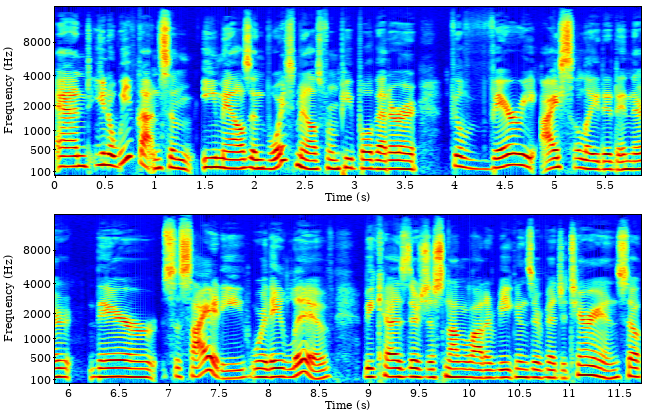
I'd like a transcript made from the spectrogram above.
And you know, we've gotten some emails and voicemails from people that are feel very isolated in their their society where they live because there's just not a lot of vegans or vegetarians. So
